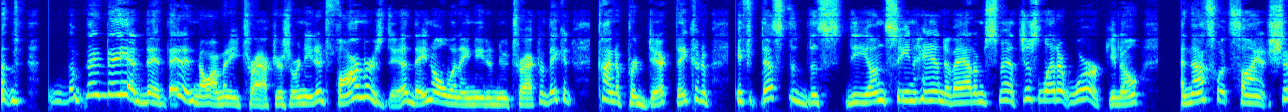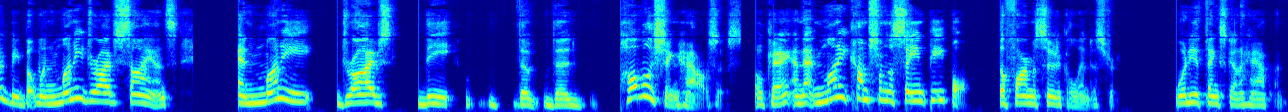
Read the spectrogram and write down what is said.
they, they had they, didn't know how many tractors were needed. Farmers did. They know when they need a new tractor. They could kind of predict. They could have if that's the the the unseen hand of Adam Smith. Just let it work, you know. And that's what science should be. But when money drives science, and money drives the the the publishing houses. Okay. And that money comes from the same people, the pharmaceutical industry. What do you think is going to happen?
